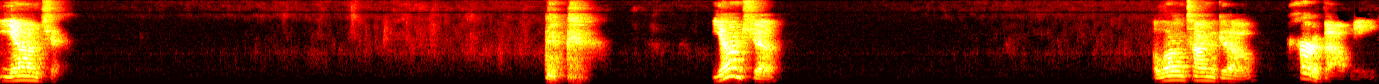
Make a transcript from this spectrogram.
Yamcha. Yamcha, a long time ago, heard about me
